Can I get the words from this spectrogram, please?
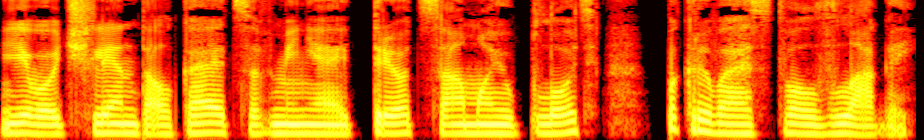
Его член толкается в меня и трется о мою плоть, покрывая ствол влагой.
